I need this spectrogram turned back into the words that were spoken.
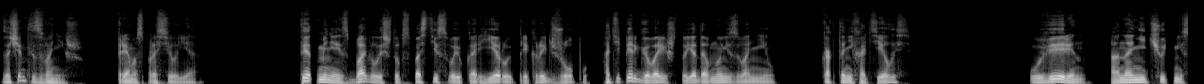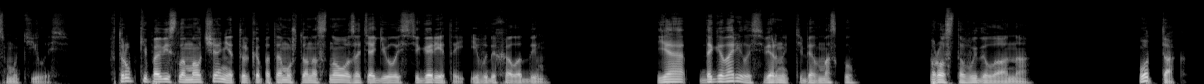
«Зачем ты звонишь?» — прямо спросил я. «Ты от меня избавилась, чтобы спасти свою карьеру и прикрыть жопу, а теперь говоришь, что я давно не звонил. Как-то не хотелось». Уверен, она ничуть не смутилась. В трубке повисло молчание только потому, что она снова затягивалась сигаретой и выдыхала дым. «Я договорилась вернуть тебя в Москву», — просто выдала она. Вот так,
